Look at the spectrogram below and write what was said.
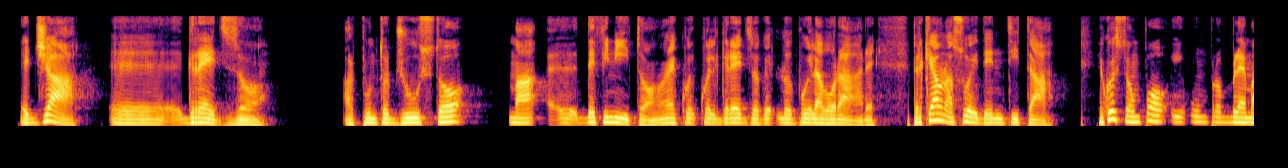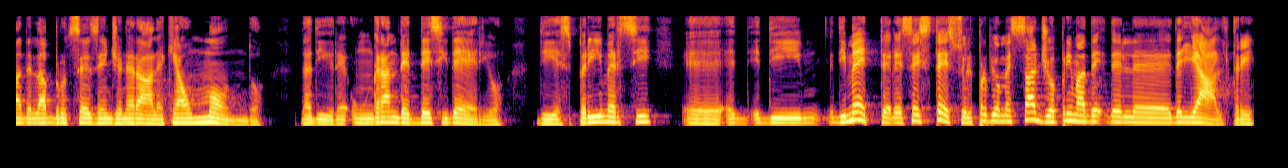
è già eh, grezzo al punto giusto, ma eh, definito, non è que- quel grezzo che lo puoi lavorare, perché ha una sua identità. E questo è un po' un problema dell'abruzzese in generale, che ha un mondo da dire, un grande desiderio di esprimersi eh, e, e di, di, mettere se stesso, il proprio messaggio prima de, del, degli altri,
